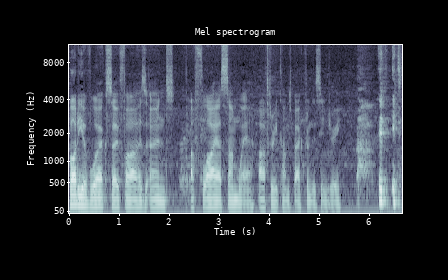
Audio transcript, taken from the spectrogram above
body of work so far has earned a flyer somewhere after he comes back from this injury. It it's.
